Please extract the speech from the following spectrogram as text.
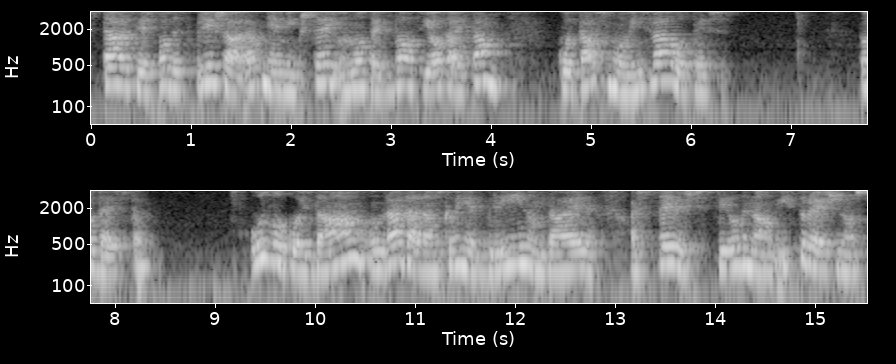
stāvēties podesta priekšā ar apņēmīgu seju un noteikti balsi jautāja tam, ko tas no viņas vēloties. Podesta. Uzlūkojis dāmu un redzēdams, ka viņa ir brīnuma daļa ar sevišķi cildināmu izturēšanos,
